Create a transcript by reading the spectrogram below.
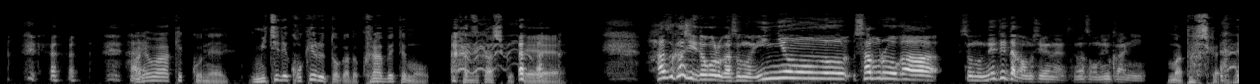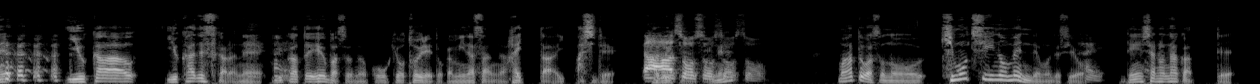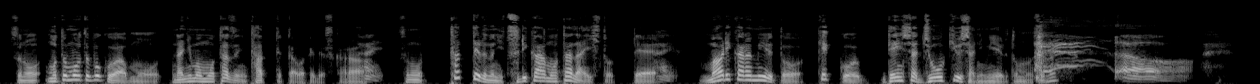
あれは結構ね、道でこけるとかと比べても恥ずかしくて、恥ずかしいところが、その、飲尿三郎が、その、寝てたかもしれないですね、その床に。まあ確かにね、床、床ですからね、はい。床といえばその公共トイレとか皆さんが入った足で、ああ、歩いてるんですよね。そうそうそうそまああとはその気持ちの面でもですう。よ。はい。電車の中って、その、もともと僕はもう何も持たずに立ってたわけですから、はい。その、立ってるのに釣り革持たない人って、はい。周りから見ると結構電車上級者に見えると思うんですよね。ああ。は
